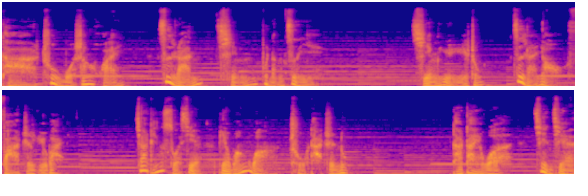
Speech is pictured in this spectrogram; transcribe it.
他触目伤怀，自然情不能自已。情郁于中，自然要发之于外。家庭琐屑便往往触他之怒。他待我渐渐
